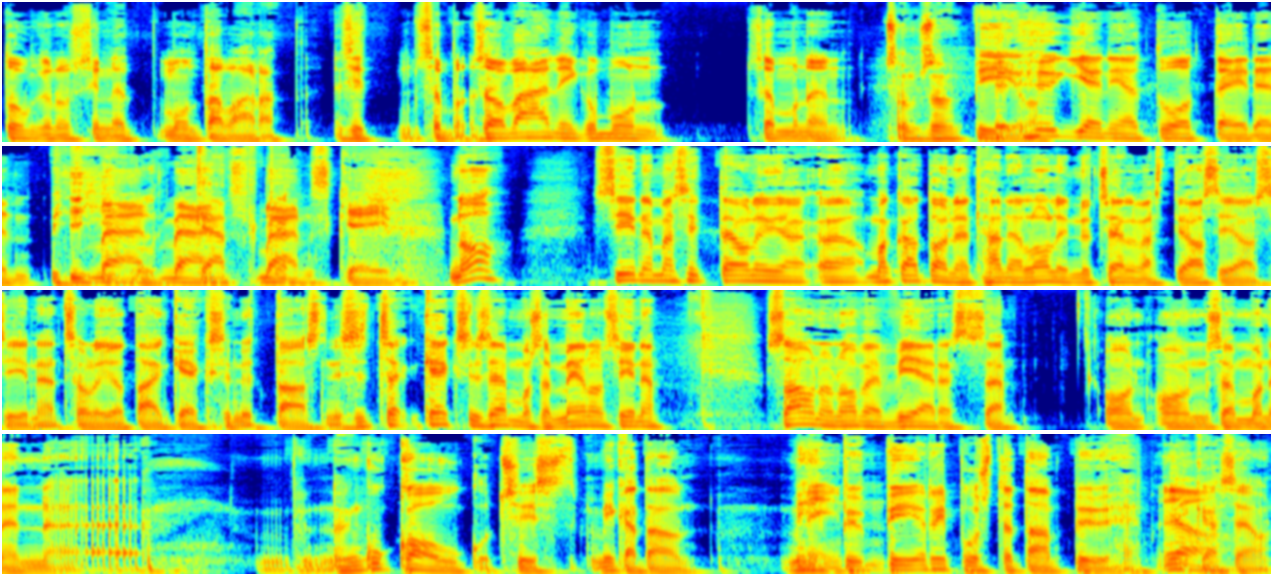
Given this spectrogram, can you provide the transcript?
tunkenut sinne mun tavarat. Sitten se, se on vähän niin kuin mun semmoinen Se on, se on piilo. hy- hygieniatuotteiden man, man, Kätkä. manscape. No, siinä mä sitten olin ja äh, mä katsoin, että hänellä oli nyt selvästi asiaa siinä, että se oli jotain keksinyt taas. Niin sitten se keksi semmoisen. Meillä on siinä saunan oven vieressä on, on semmoinen äh, niin kuin koukut. Siis mikä tää on? Mihin Niin. py, py, ripustetaan pyyhe. Joo. Mikä se on?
